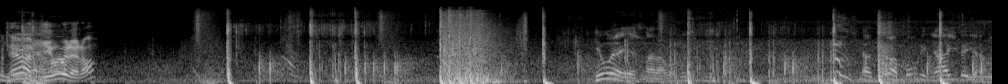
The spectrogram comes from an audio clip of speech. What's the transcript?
အထဲမှာမြင်းဝင်တယ်နော်ညဝင်ရစားတာဘာလို့ကြီးတော့တော့ပုံးနေညာကြီးပဲရအောင်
